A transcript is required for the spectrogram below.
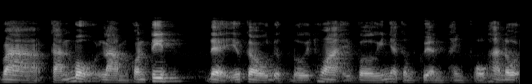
và cán bộ làm con tin để yêu cầu được đối thoại với nhà cầm quyền thành phố Hà Nội.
